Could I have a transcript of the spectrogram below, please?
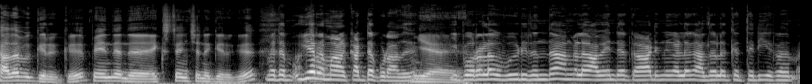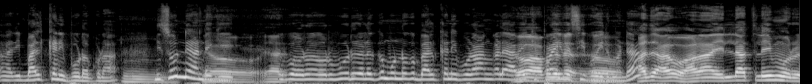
கதவுக்கு இருக்கு பெயிண்ட் இந்த எக்ஸ்டென்ஷனுக்கு இருக்கு. மற்ற உயரமா கட்டக்கூடாது. இப்போ ஓரளவு வீடு இருந்தா அங்கே அவன் கார்டனுகள் அதுகளுக்கு தெரியுற மாதிரி பல்கனி போடக்கூடாது நீ சொன்ன அன்றைக்கு? இப்போ ஒரு ஒரு வீடுகளுக்கு முன்னுக்கு பல்கனி போட அங்கே அவைக்கு ப்ரைவசி போயிடுமாண்டா அது ஓ, ஆனா எல்லாத்துலயும் ஒரு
